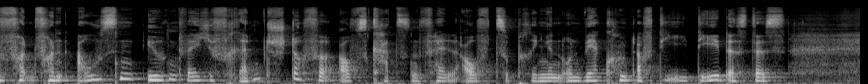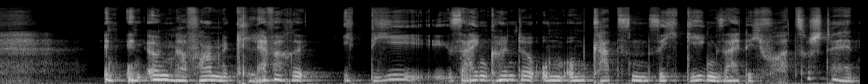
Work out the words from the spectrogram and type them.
von, von außen irgendwelche Fremdstoffe aufs Katzenfell aufzubringen. Und wer kommt auf die Idee, dass das in, in irgendeiner Form eine clevere Idee sein könnte, um, um Katzen sich gegenseitig vorzustellen?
